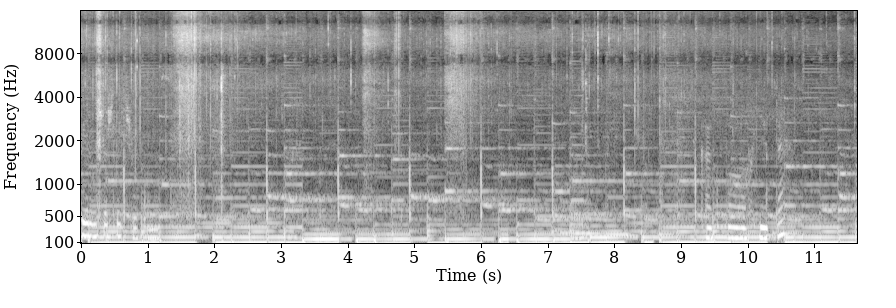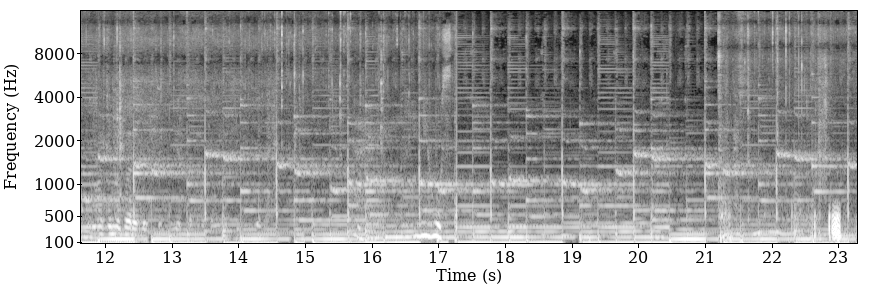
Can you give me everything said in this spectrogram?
первый шашлычок у нас. пахнет, да? Не густо. Thank you.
